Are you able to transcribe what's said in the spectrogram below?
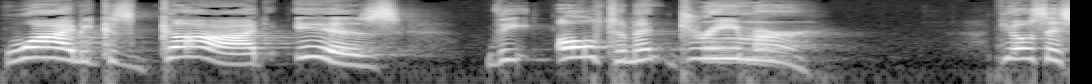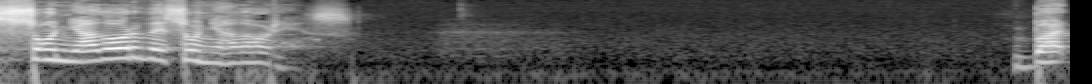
Why? Because God is the ultimate dreamer. Dios es soñador de soñadores. But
